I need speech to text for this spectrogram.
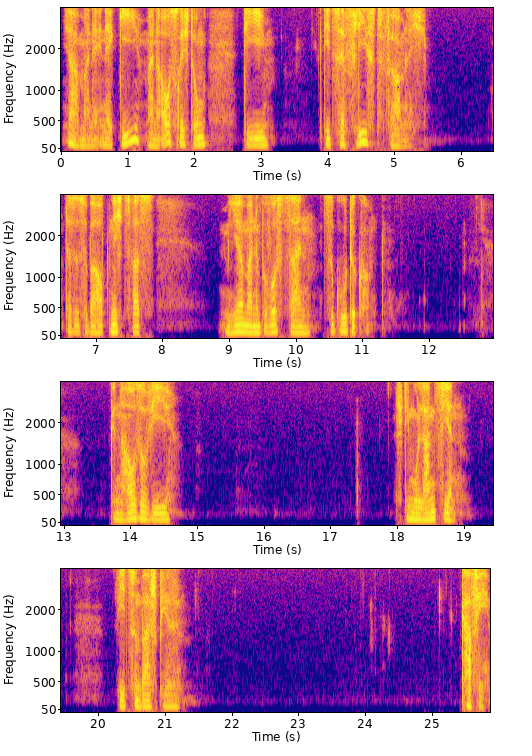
ja, meine Energie, meine Ausrichtung, die, die zerfließt förmlich. Das ist überhaupt nichts, was mir, meinem Bewusstsein zugutekommt. Genauso wie Stimulantien, wie zum Beispiel Kaffee.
